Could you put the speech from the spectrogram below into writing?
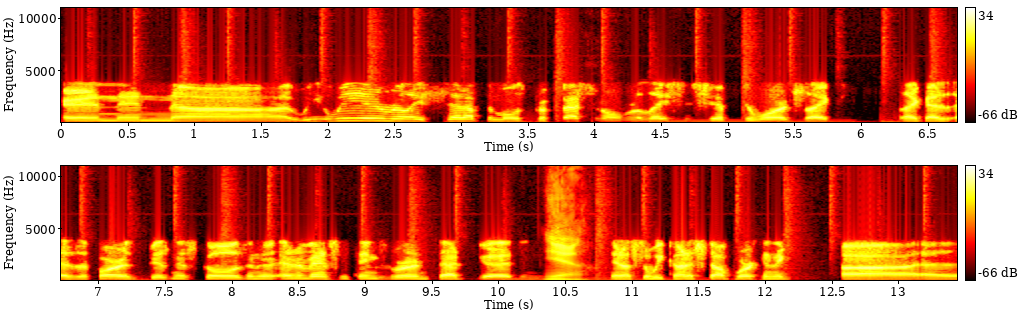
and then uh, we we didn't really set up the most professional relationship towards like like as, as far as business goes, and and eventually things weren't that good, and Yeah. you know, so we kind of stopped working. Uh, uh,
